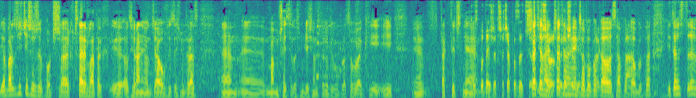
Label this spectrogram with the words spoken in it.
Ja bardzo się cieszę, że po trzech, czterech latach otwierania oddziałów jesteśmy teraz, mamy 680 tego typu placówek i, i e, praktycznie To jest bodajże trzecia pozycja. trzecia, naj, trzecia największa po tak? PKO SA, PKO BP i to jest... e, e,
